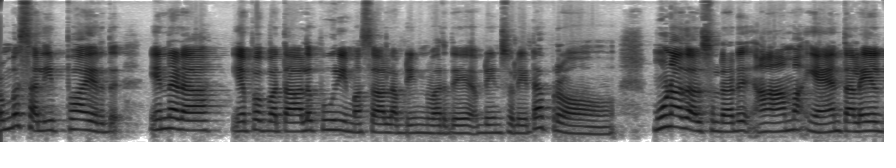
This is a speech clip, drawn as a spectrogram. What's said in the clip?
ரொம்ப சலிப்பாயிருது. என்னடா எப்போ பார்த்தாலும் பூரி மசால் அப்படின்னு வருது அப்படின்னு சொல்லிட்டு அப்புறம் மூணாவது ஆள் சொல்கிறாரு ஆமாம் என் தலையில்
